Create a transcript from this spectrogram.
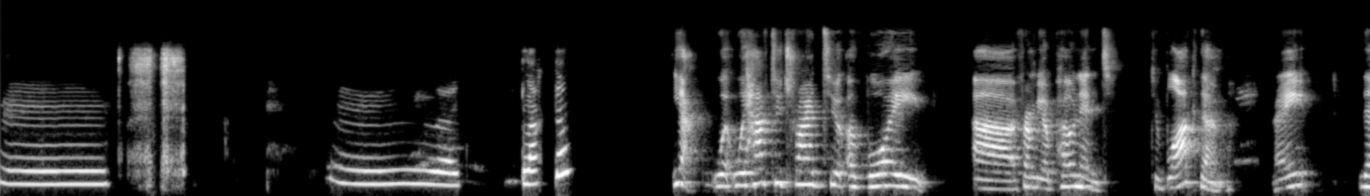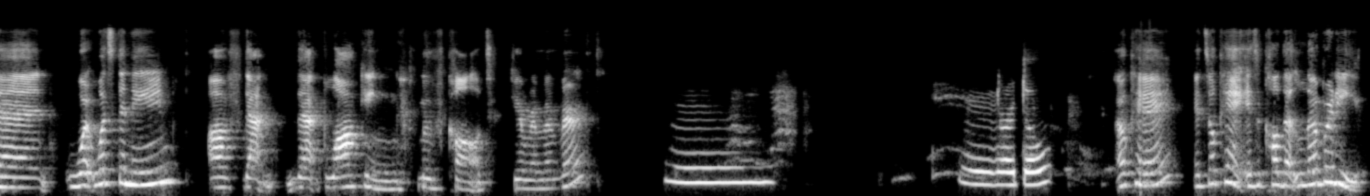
Mm, mm, like block them? yeah we, we have to try to avoid uh, from your opponent to block them right then what, what's the name of that that blocking move called. Do you remember? Mm, mm, I don't. okay. It's okay. It's called that liberty.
